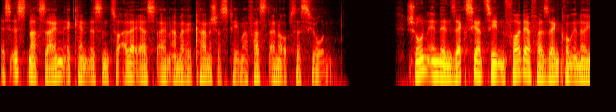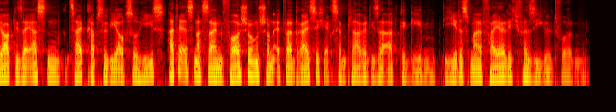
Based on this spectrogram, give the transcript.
Es ist nach seinen Erkenntnissen zuallererst ein amerikanisches Thema, fast eine Obsession. Schon in den sechs Jahrzehnten vor der Versenkung in New York dieser ersten Zeitkapsel, die auch so hieß, hatte es nach seinen Forschungen schon etwa 30 Exemplare dieser Art gegeben, die jedes Mal feierlich versiegelt wurden.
